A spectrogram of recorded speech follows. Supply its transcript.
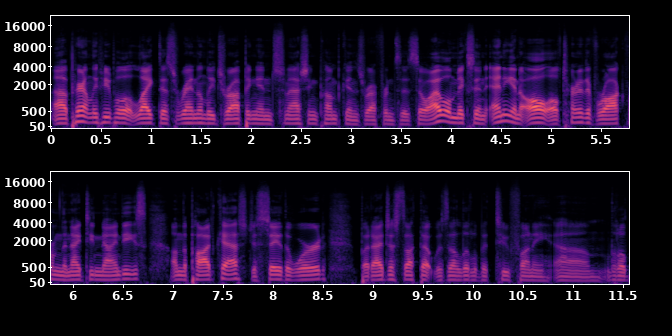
Uh, apparently people like this randomly dropping in Smashing Pumpkins references. So I will mix in any and all alternative rock from the 1990s on the podcast. Just say the word. But I just thought that was a little bit too funny. Um, little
